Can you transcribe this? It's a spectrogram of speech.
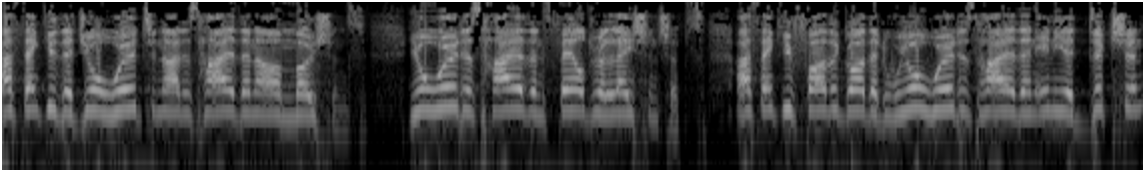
I thank you that your word tonight is higher than our emotions. Your word is higher than failed relationships. I thank you, Father God, that your word is higher than any addiction.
